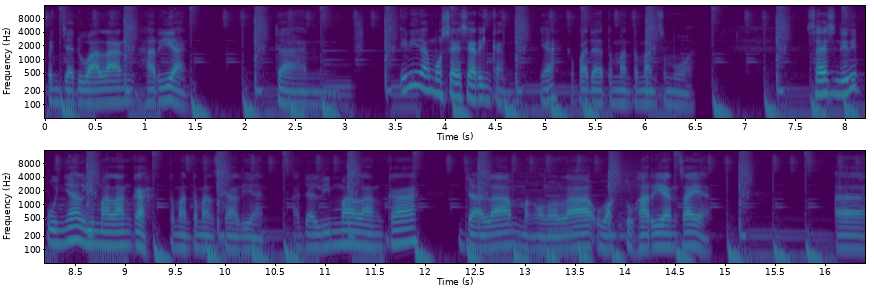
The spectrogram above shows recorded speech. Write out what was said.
penjadwalan harian. Dan ini yang mau saya sharingkan ya kepada teman-teman semua. Saya sendiri punya lima langkah teman-teman sekalian. Ada lima langkah dalam mengelola waktu harian saya. Uh,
